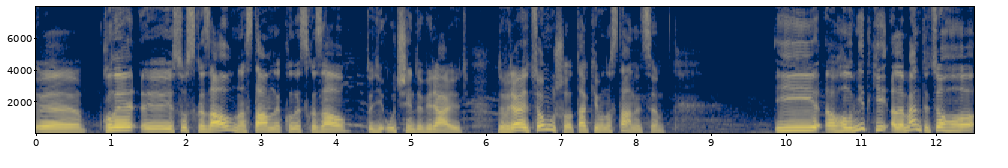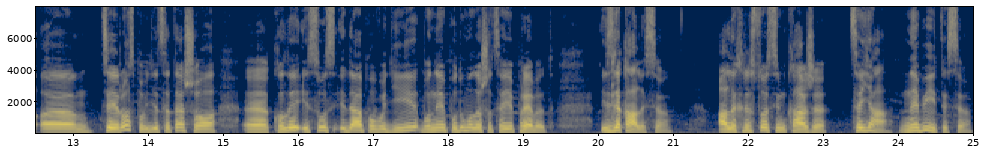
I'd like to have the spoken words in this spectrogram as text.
Е, коли е, Ісус сказав, наставник, коли сказав, тоді учні довіряють. Довіряють цьому, що так і воно станеться. І е, головні такі елементи цього, е, цієї розповіді це те, що коли Ісус іде по воді, вони подумали, що це є привид, і злякалися. Але Христос їм каже: це я, не бійтеся.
